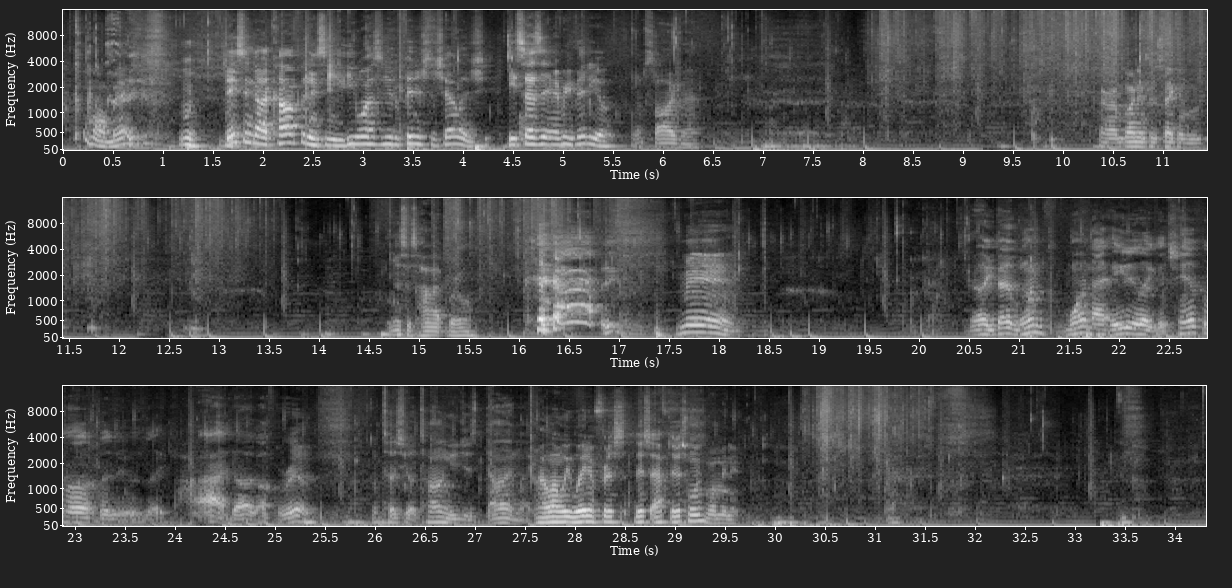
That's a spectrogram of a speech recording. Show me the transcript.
Come on, man. Mm. Jason got confidence in you. He wants you to finish the challenge. He says it every video. I'm sorry, man. All right, I'm going in for the second one. This is hot, bro. Man. Like that one one I ate it like a champ and all, but it was like hot dog off the rib. Don't touch your tongue, you just done. Like How long we waiting for this? This after this one? One minute.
